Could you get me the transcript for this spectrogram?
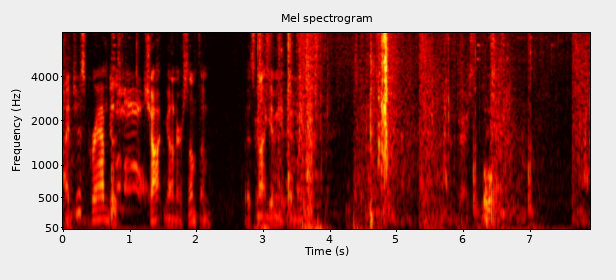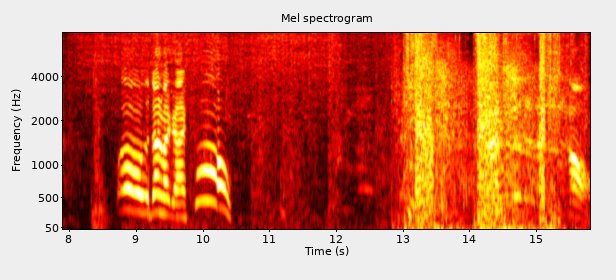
I just grabbed a shotgun or something, but it's not giving it to me. Whoa. Whoa, the dynamite guy! Whoa! Oh!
